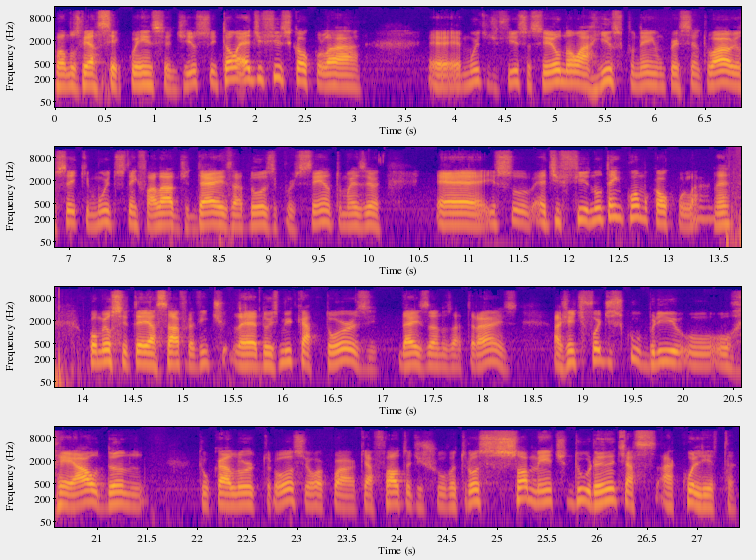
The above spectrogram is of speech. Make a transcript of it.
Vamos ver a sequência disso. Então é difícil calcular é, é muito difícil. Se eu não arrisco nenhum percentual, eu sei que muitos têm falado de 10 a 12%, mas é, é, isso é difícil, não tem como calcular, né? Como eu citei a safra 20, é, 2014, 10 anos atrás, a gente foi descobrir o, o real dano que o calor trouxe, ou a, que a falta de chuva trouxe, somente durante a, a colheita.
